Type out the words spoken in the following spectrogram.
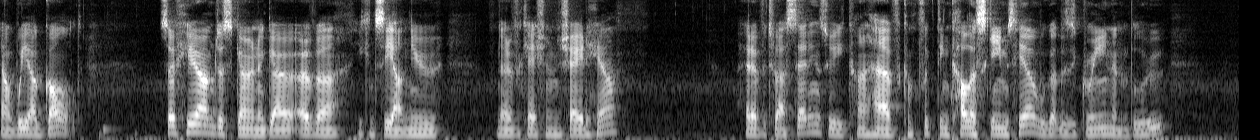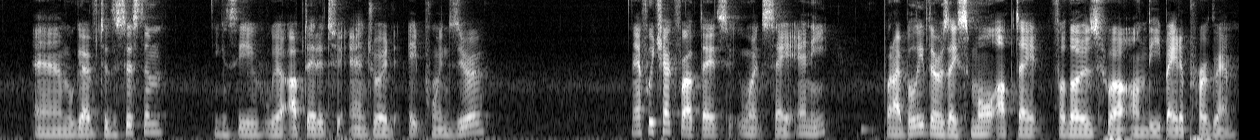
Now we are gold. So here I'm just going to go over, you can see our new notification shade here. Head over to our settings, we kind of have conflicting color schemes here. We've got this green and blue. And we'll go over to the system. You can see we are updated to Android 8.0. Now if we check for updates, it won't say any, but I believe there is a small update for those who are on the beta program.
